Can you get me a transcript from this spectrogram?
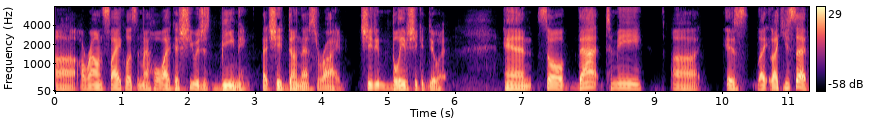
uh, around cyclists in my whole life because she was just beaming that she'd done this ride. She didn't believe she could do it. And so that to me uh, is like like you said,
